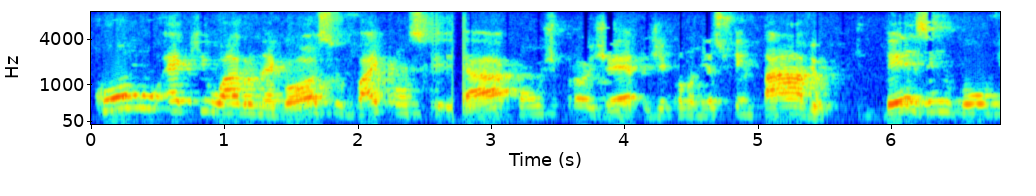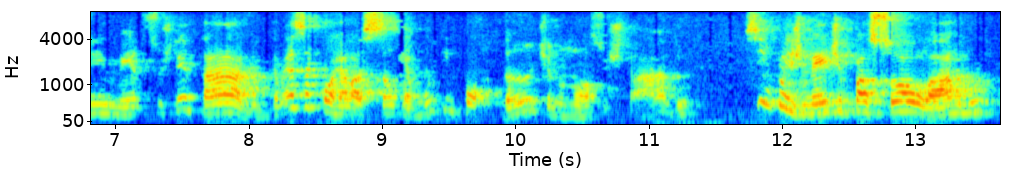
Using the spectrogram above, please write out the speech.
como é que o agronegócio vai conciliar com os projetos de economia sustentável, de desenvolvimento sustentável. Então, essa correlação, que é muito importante no nosso Estado, simplesmente passou ao largo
